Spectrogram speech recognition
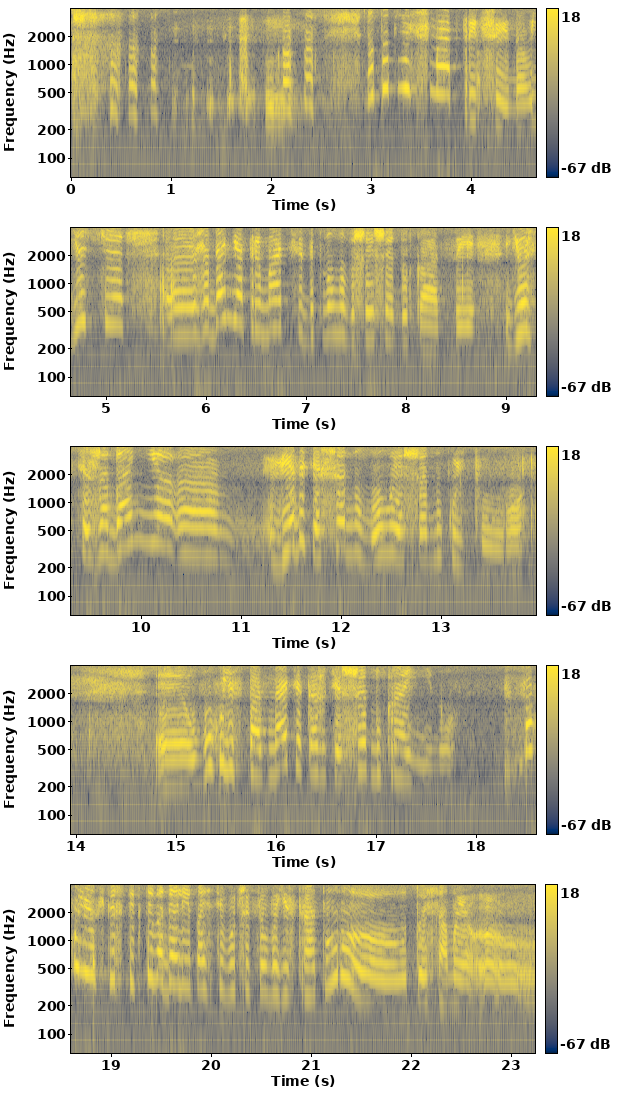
Ну тут есть шмат прычынаў. Ёсць э, жаданне атрымаць дыпломы вышэйшай адукацыі. Ёсць жаданне э, ведаць яшчэ адну мову яшчэ адну культуру. Э, увогуле спазнаць, як кажуць яшчэ адну краіну. Увогуле іх перспектыва далей пайсці вучыцца ў магістратуру той самы э,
